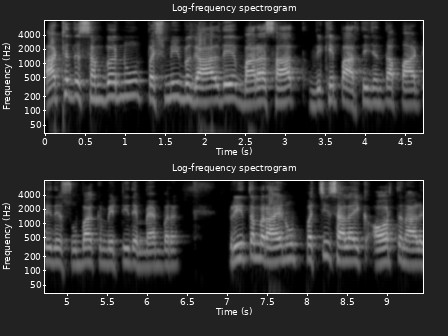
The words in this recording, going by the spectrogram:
8 ਦਸੰਬਰ ਨੂੰ ਪੱਛਮੀ ਬੰਗਾਲ ਦੇ ਬਾਰਾਸਾਤ ਵਿਖੇ ਭਾਰਤੀ ਜਨਤਾ ਪਾਰਟੀ ਦੇ ਸੂਬਾ ਕਮੇਟੀ ਦੇ ਮੈਂਬਰ ਪ੍ਰੀਤਮ ਰਾਏ ਨੂੰ 25 ਸਾਲਾ ਇੱਕ ਔਰਤ ਨਾਲ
